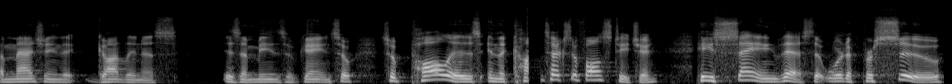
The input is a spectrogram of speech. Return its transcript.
imagining that godliness is a means of gain. So, so Paul is, in the context of false teaching, he's saying this that we're to pursue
